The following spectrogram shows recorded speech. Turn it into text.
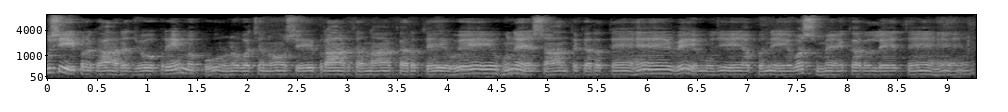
उसी प्रकार जो प्रेम पूर्ण वचनों से प्रार्थना करते हुए उन्हें शांत करते हैं, वे मुझे अपने वश में कर लेते हैं।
